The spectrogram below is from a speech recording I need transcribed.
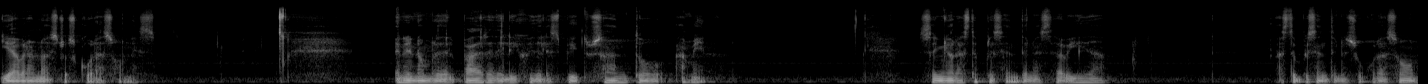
y abra nuestros corazones. En el nombre del Padre, del Hijo y del Espíritu Santo. Amén. Señor, hazte presente en nuestra vida, hazte presente en nuestro corazón.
